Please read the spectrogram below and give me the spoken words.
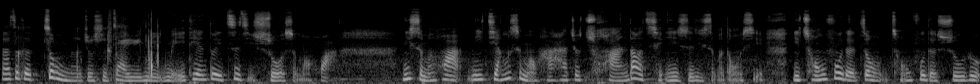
那这个种呢，就是在于你每一天对自己说什么话。你什么话，你讲什么话，它就传到潜意识里什么东西。你重复的这种，重复的输入，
